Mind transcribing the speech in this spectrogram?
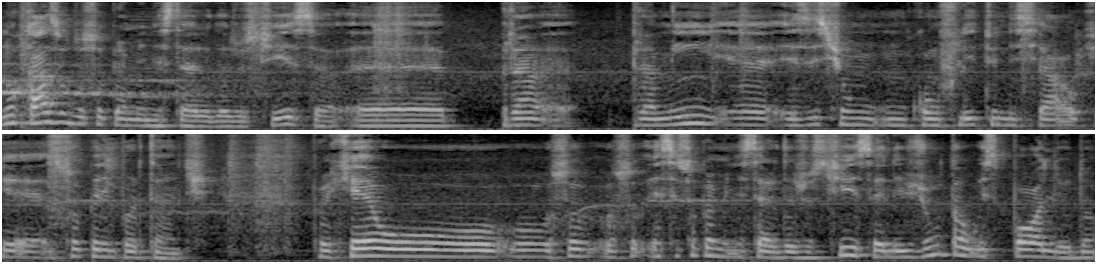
No caso do Superministério da Justiça, é, para mim é, existe um, um, conflito inicial que é super importante. Porque o, o, o, esse Superministério da Justiça ele junta o espólio do,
